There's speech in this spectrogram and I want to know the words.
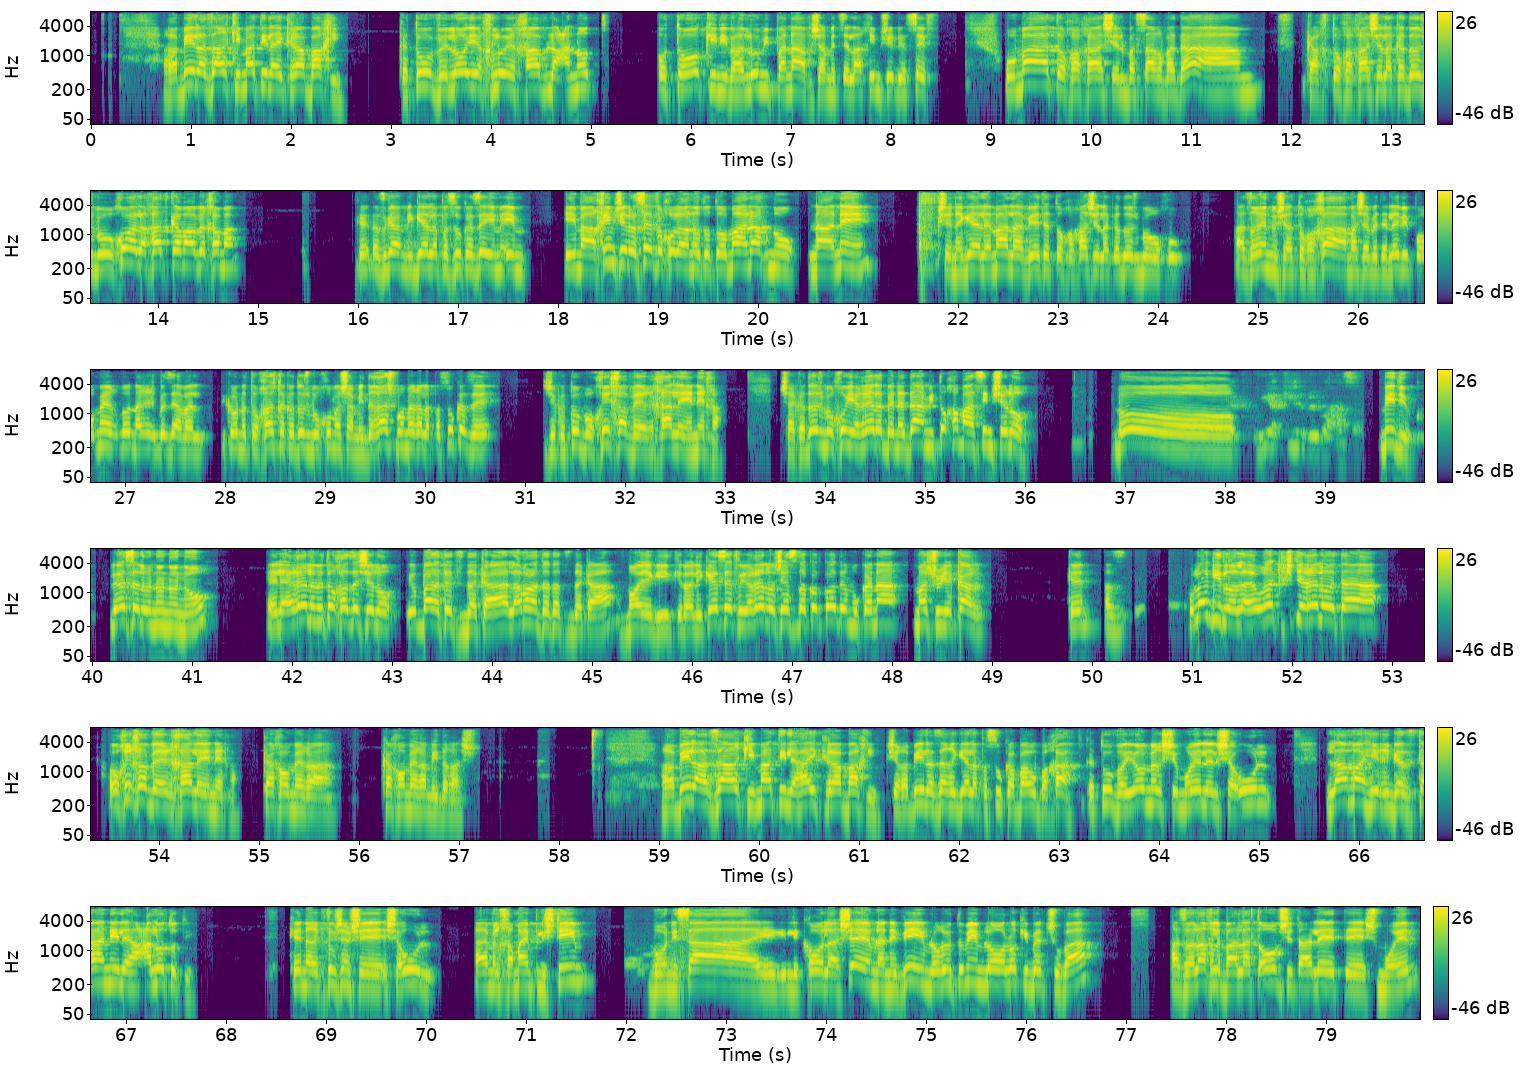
רבי אלעזר כמעט לה יקרא בכי, כתוב ולא יכלו אחיו לענות אותו כי נבהלו מפניו, שם אצל האחים של יוסף. ומה תוכחה של בשר ודם, כך תוכחה של הקדוש ברוך הוא על אחת כמה וכמה. כן, אז גם הגיע לפסוק הזה, אם, אם, אם האחים של יוסף יוכלו לענות אותו, מה אנחנו נענה כשנגיע למעלה ויהיה את התוכחה של הקדוש ברוך הוא. אז ראינו שהתוכחה, מה שהבית הלוי פה אומר, לא נאריך בזה, אבל בעיקרון התוכחה של הקדוש ברוך הוא, מה שהמדרש פה אומר על הפסוק הזה, שכתוב הוכיחה וערך לעיניך. שהקדוש ברוך הוא יראה לבן אדם מתוך המעשים שלו. לא... הוא יכיר במעשיו. בדיוק. לא יעשה לו נו נו נו, אלא יראה לו מתוך הזה שלו. הוא בא לתת צדקה, למה לא נתת צדקה? אז מה הוא יגיד? כי לא היה לי כסף, הוא יראה לו שעשר דקות קודם הוא קנה משהו יקר. כן? אז הוא לא יגיד לו, הוא רק פשוט יראה לו את ה... הוכיחה וערך לעיניך. ככה אומר. ככה אומר המדרש. רבי אלעזר כמעטי להי קרא בכי. כשרבי אלעזר הגיע לפסוק הבא הוא בכה. כתוב ויאמר שמואל אל שאול למה הרגזתני להעלות אותי. כן, הרי כתוב שם ששאול היה מלחמה עם פלישתים והוא ניסה לקרוא להשם, לנביאים, להורים תומים, לא, לא קיבל תשובה. אז הוא הלך לבעלת אוב שתעלה את אה, שמואל,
